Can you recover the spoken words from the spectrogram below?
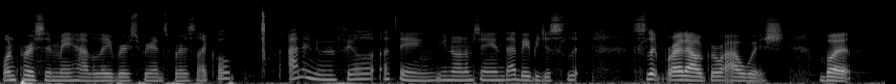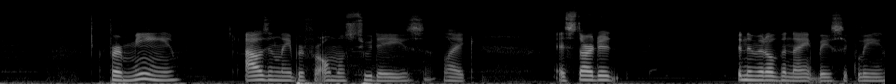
one person may have a labor experience where it's like, "Oh, I didn't even feel a thing." You know what I'm saying? That baby just slipped slipped right out, girl. I wish. But for me, I was in labor for almost 2 days. Like it started in the middle of the night basically,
